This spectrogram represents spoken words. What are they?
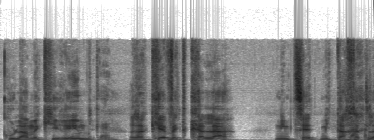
כולם מכירים, כן. רכבת קלה. נמצאת מתחת, ל,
